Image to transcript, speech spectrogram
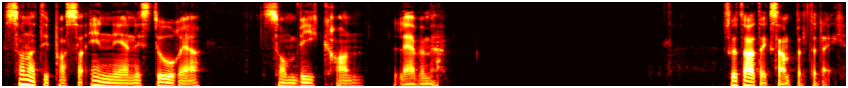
sånn at de passer inn i en historie som vi kan leve med. Jeg skal ta et eksempel til deg.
